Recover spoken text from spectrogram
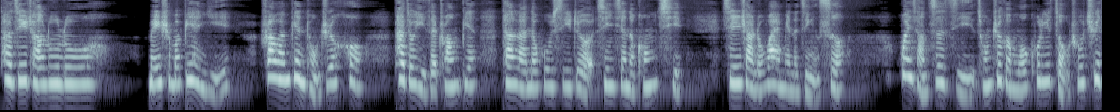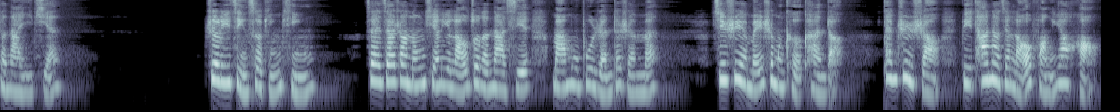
他饥肠辘辘，没什么便衣。刷完便桶之后。他就倚在窗边，贪婪地呼吸着新鲜的空气，欣赏着外面的景色，幻想自己从这个魔窟里走出去的那一天。这里景色平平，再加上农田里劳作的那些麻木不仁的人们，其实也没什么可看的，但至少比他那间牢房要好。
